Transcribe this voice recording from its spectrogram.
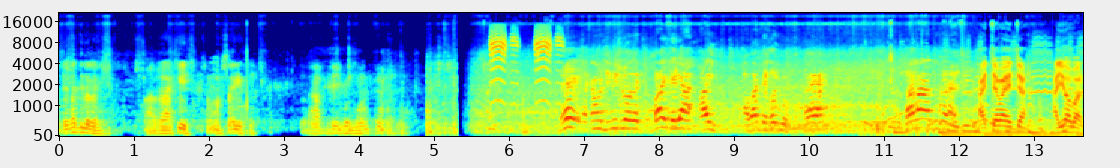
টাকা দিল কেন? বাল রাখি সমস্যা গেছে লাভ দিব মন এই আমার জিনিসগুলো দেখ। ভাই তাহলে আই আবার দেখো হ্যাঁ। আচ্ছা ভাই আচ্ছা। আইও আবার।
